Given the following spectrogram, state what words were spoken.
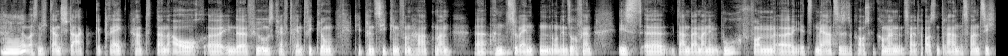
mhm. äh, was mich ganz stark geprägt hat, dann auch äh, in der Führungskräfteentwicklung die Prinzipien von Hartmann äh, anzuwenden. Und insofern ist äh, dann bei meinem Buch von äh, jetzt März ist es rausgekommen, 2023,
